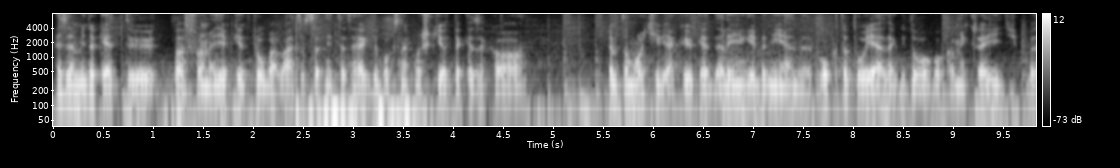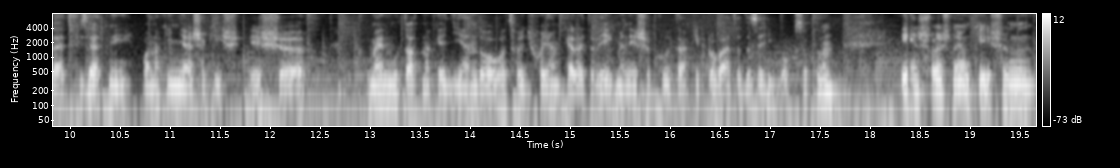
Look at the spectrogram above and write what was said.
ezen mind a kettő platform egyébként próbál változtatni, tehát a Hack the Boxnak most kijöttek ezek a nem tudom, hogy hívják őket, de lényegében ilyen oktató jellegű dolgok, amikre így be lehet fizetni, vannak ingyenesek is, és uh, megmutatnak egy ilyen dolgot, hogy hogyan kell a végmenni, és akkor utána kipróbáltad az egyik boxokon. Én sajnos nagyon későn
